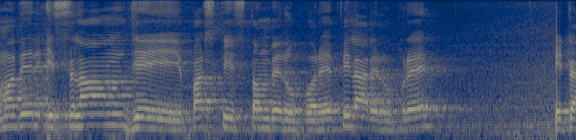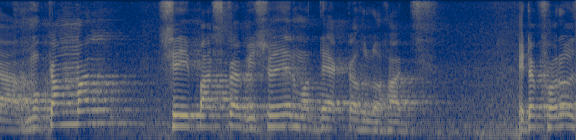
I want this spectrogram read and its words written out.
আমাদের ইসলাম যে পাঁচটি স্তম্ভের উপরে, পিলারের উপরে, এটা মোকাম্মাল, সেই পাঁচটা বিষয়ের মধ্যে একটা হলো হজ। এটা ফরজ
